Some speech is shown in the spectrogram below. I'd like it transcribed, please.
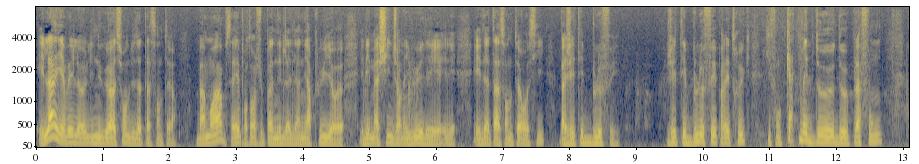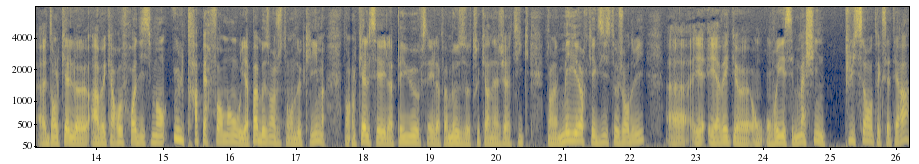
Et là, il y avait l'inauguration du data center. Ben moi, vous savez, pourtant je suis pas né de la dernière pluie et des machines, j'en ai vu et des, data centers aussi. Ben, j'ai été bluffé. J'ai été bluffé par les trucs qui font 4 mètres de, plafond, euh, dans lequel, euh, avec un refroidissement ultra performant, où il n'y a pas besoin justement de clim, dans lequel c'est la PUE, vous savez, la fameuse truc énergétique, dans la meilleure qui existe aujourd'hui, euh, et, avec, on, voyait ces machines puissantes, etc. Bah,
